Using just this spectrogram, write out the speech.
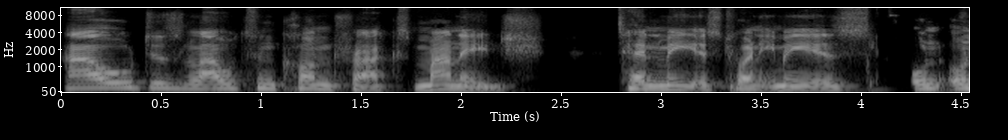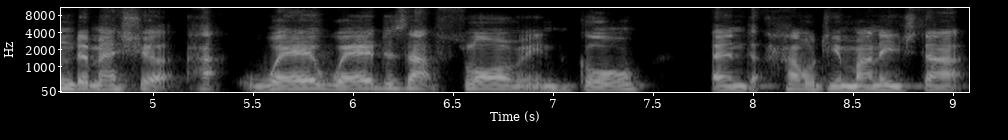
How does Loughton Contracts manage 10 meters, 20 meters un- under measure. Where where does that flooring go, and how do you manage that?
